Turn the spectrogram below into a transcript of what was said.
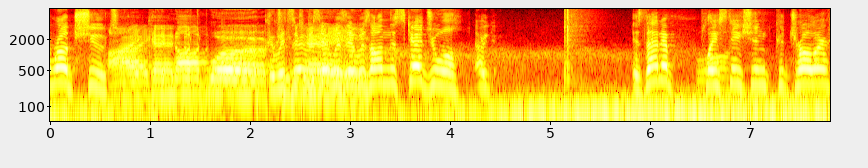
rug shoot. I cannot work It was, it was, it was, it was on the schedule. You- is that a PlayStation controller?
